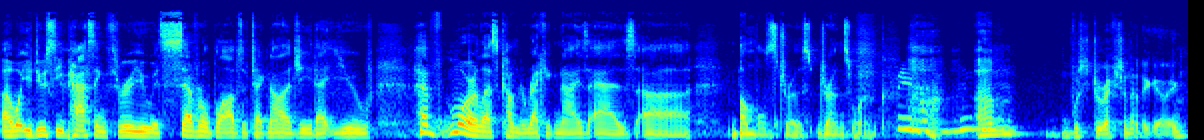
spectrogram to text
Uh, what you do see passing through you is several blobs of technology that you have more or less come to recognize as uh, Bumble's drone, drone swarm. um, which direction are they going?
